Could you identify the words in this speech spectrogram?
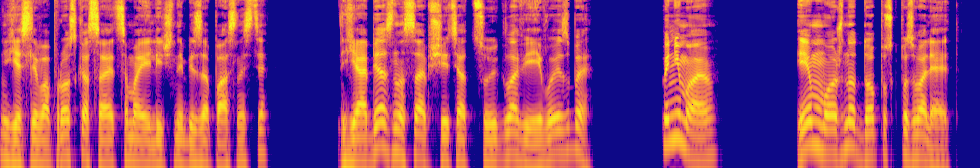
Если вопрос касается моей личной безопасности, я обязана сообщить отцу и главе его СБ. Понимаю. Им можно, допуск позволяет.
